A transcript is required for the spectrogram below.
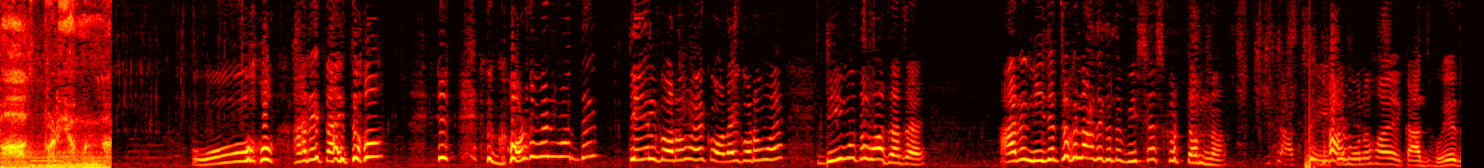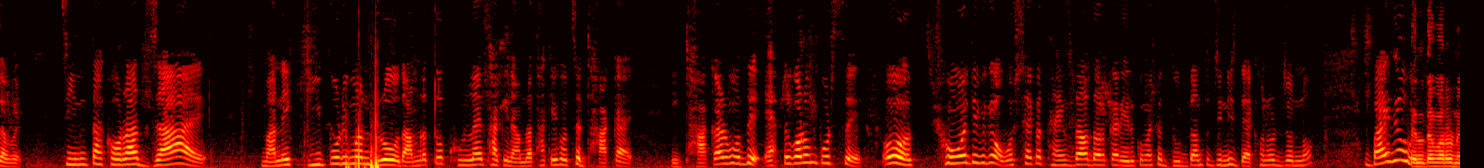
बहुत बढ़िया मुन्ना ও আরে তাই তো গরমের মধ্যে তেল গরম হয় কড়াই গরম হয় ডিমও তো ভাজা যায় আরে নিজের চোখে না দেখে তো বিশ্বাস করতাম না আছে এতে মনে হয় কাজ হয়ে যাবে চিন্তা করা যায় মানে কি পরিমাণ রোদ আমরা তো খুলনায় থাকি না আমরা থাকি হচ্ছে ঢাকায় এই ঢাকার মধ্যে এত গরম পড়ছে ও সময় টিভিকে অবশ্যই একটা থ্যাঙ্কস দেওয়া দরকার এরকম একটা দুর্দান্ত জিনিস দেখানোর জন্য বাইরে ফেলতে পারো না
